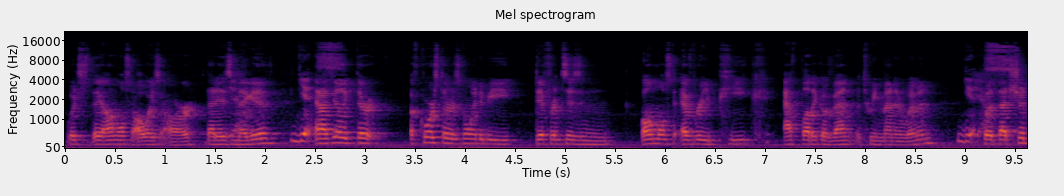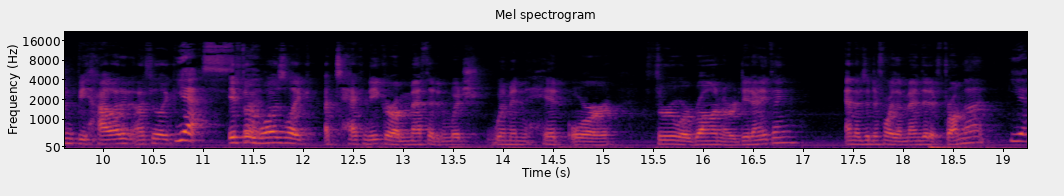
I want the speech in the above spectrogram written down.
which they almost always are, that is Yeah. negative. Yes. And I feel like there, of course, there's going to be differences in almost every peak athletic event between men and women, yes. but that shouldn't be highlighted. And I feel like Yes. if there but- was like a technique or a method in which women hit or threw or run or did anything, and there's a different way that men did it from that, Yeah.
